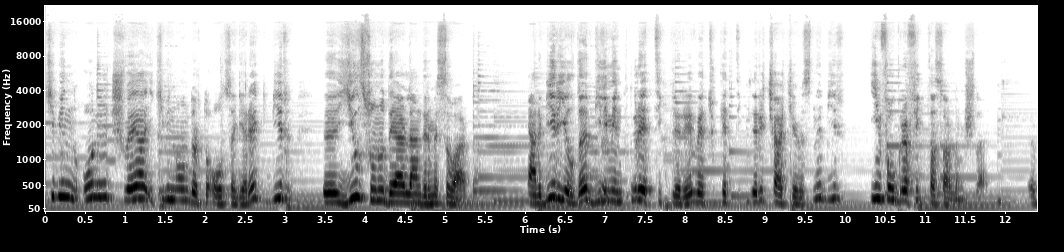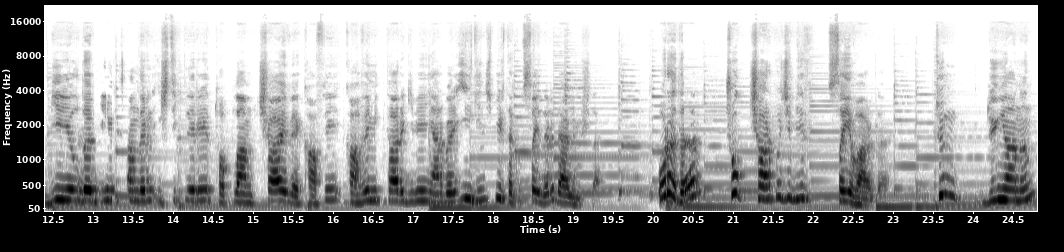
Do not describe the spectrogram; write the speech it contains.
2013 veya 2014'te olsa gerek bir e, yıl sonu değerlendirmesi vardı. Yani bir yılda bilimin ürettikleri ve tükettikleri çerçevesinde bir infografik tasarlamışlar. Bir yılda bilim insanların içtikleri toplam çay ve kahve kahve miktarı gibi yani böyle ilginç bir takım sayıları derlemişler. Orada çok çarpıcı bir sayı vardı. Tüm dünyanın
